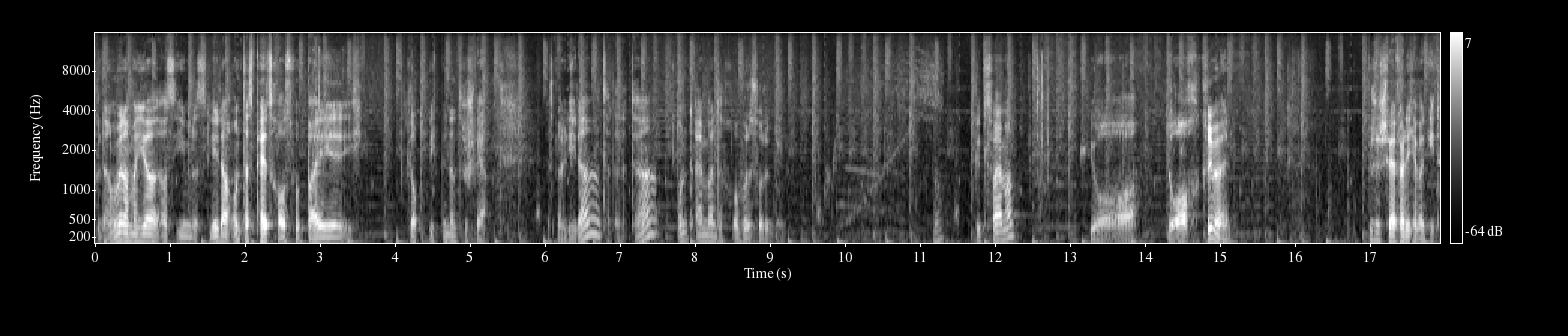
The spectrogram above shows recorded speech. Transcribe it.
gut, dann holen wir nochmal hier aus ihm das Leder und das Pelz raus, wobei ich glaube, ich bin dann zu schwer. Erstmal Leder, da, da, da, und einmal, das, obwohl das sollte gehen. Geht zweimal? Ja, doch, kriegen wir hin. Bisschen schwerfällig, aber geht.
